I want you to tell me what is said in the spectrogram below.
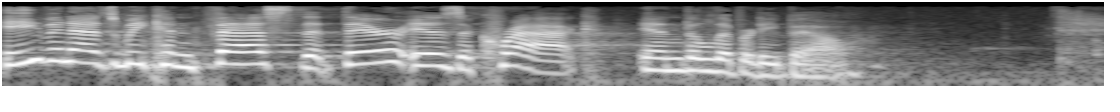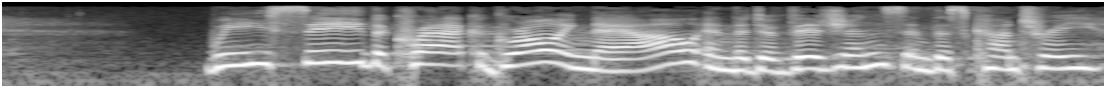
even as we confess that there is a crack in the Liberty Bell. We see the crack growing now in the divisions in this country,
